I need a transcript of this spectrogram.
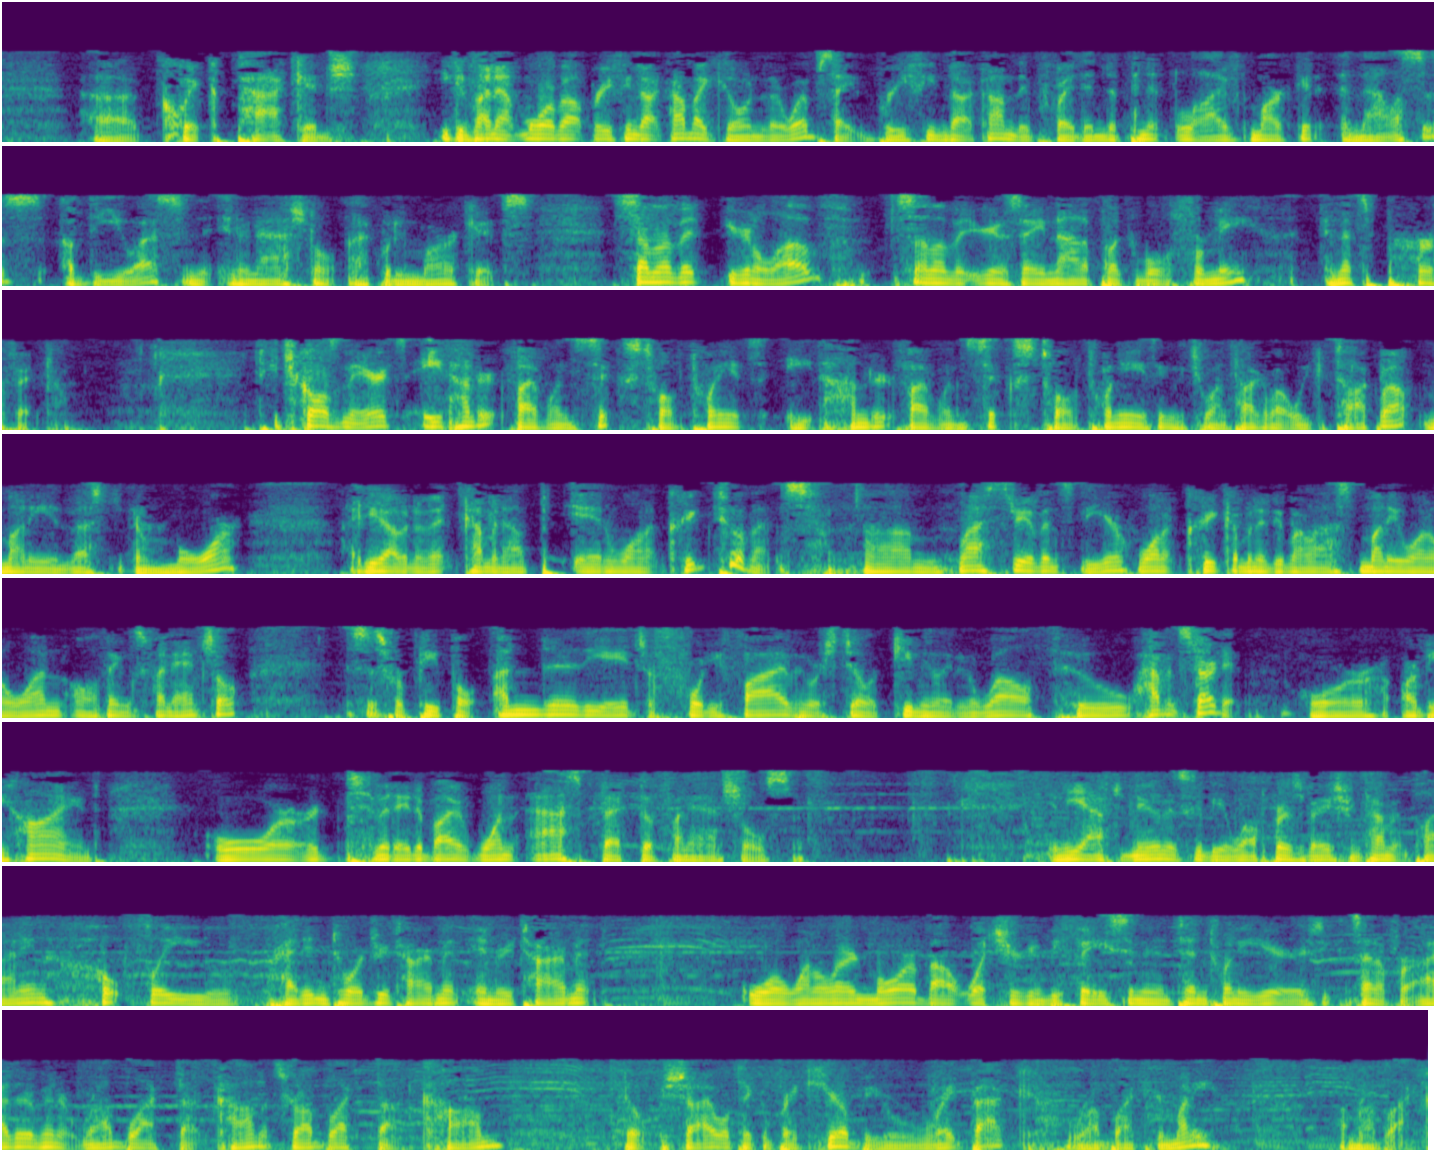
uh, quick package. You can find out more about Briefing.com by going to their website, Briefing.com. They provide independent live market analysis of the U.S. and international equity markets. Some of it you're going to love, some of it you're going to say not applicable for me, and that's perfect. To get your calls in the air, it's 800 516 1220. It's 800 516 1220. Anything that you want to talk about, we can talk about. Money, investing, or more. I do have an event coming up in Walnut Creek, two events. Um, last three events of the year. Walnut Creek, I'm going to do my last Money 101, all things financial. This is for people under the age of 45 who are still accumulating wealth, who haven't started, or are behind, or are intimidated by one aspect of financials. In the afternoon, it's going to be wealth preservation retirement planning. Hopefully, you're heading towards retirement, in retirement, or want to learn more about what you're going to be facing in 10, 20 years, you can sign up for either event at robblack.com. It's robblack.com. Don't be shy. We'll take a break here. I'll be right back. Rob Black, your money. I'm Rob Black.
